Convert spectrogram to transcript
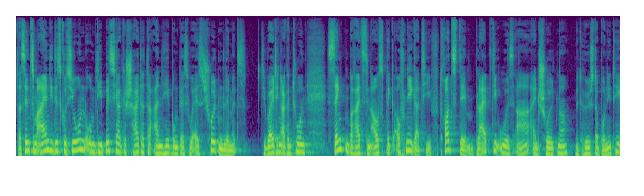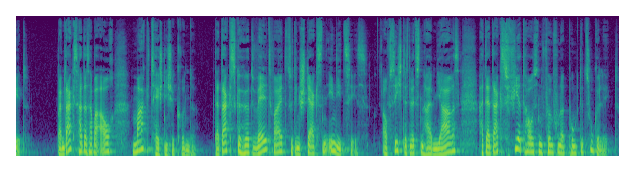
Das sind zum einen die Diskussionen um die bisher gescheiterte Anhebung des US-Schuldenlimits. Die Ratingagenturen senken bereits den Ausblick auf negativ. Trotzdem bleibt die USA ein Schuldner mit höchster Bonität. Beim DAX hat das aber auch markttechnische Gründe. Der DAX gehört weltweit zu den stärksten Indizes. Auf Sicht des letzten halben Jahres hat der DAX 4500 Punkte zugelegt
